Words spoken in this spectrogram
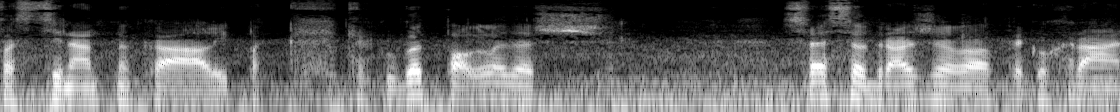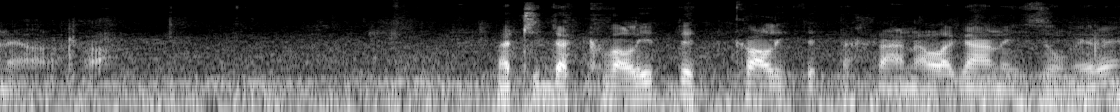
fascinantno kao, ali ipak, kako god pogledaš, sve se odražava preko hrane, ono kao. Znači da kvalitet, kvalitetna hrana lagano izumire,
